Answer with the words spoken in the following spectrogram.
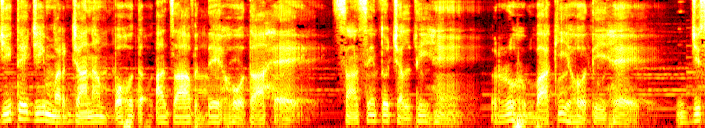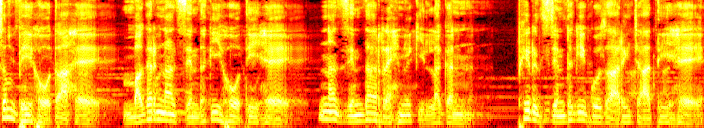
जीते जी मर जाना बहुत अजाब देह होता है। साँसें तो चलती हैं, रूह बाकी होती है। जिसम भी होता है, मगर ना ज़िंदगी होती है, न ज़िंदा रहने की लगन। फिर ज़िंदगी गुजारी जाती है,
